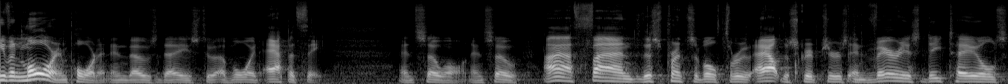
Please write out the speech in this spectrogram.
even more important in those days to avoid apathy and so on. And so I find this principle throughout the scriptures in various details.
